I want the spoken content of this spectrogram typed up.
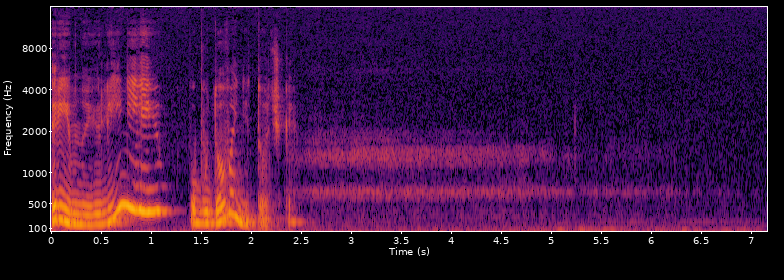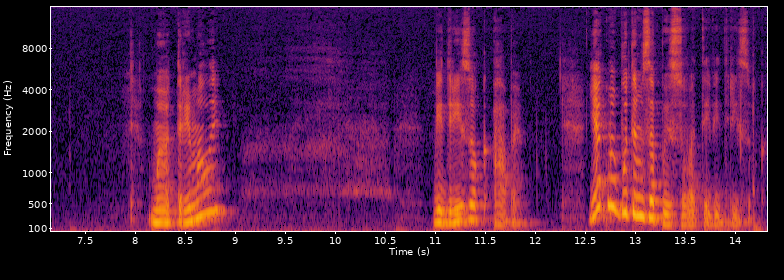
рівною лінією побудовані точки. Ми отримали відрізок АБ. Як ми будемо записувати відрізок?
